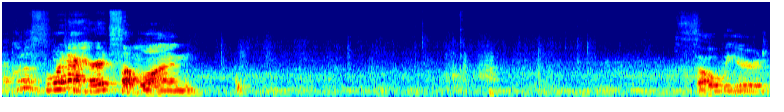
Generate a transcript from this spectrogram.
I could have sworn I heard someone. So weird.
